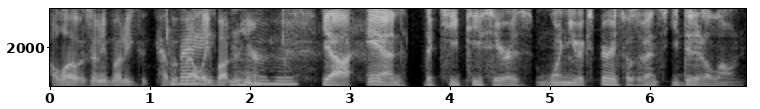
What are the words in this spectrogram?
Hello, does anybody have a belly button here? Mm-hmm. Yeah, and the key piece here is when you experience those events, you did it alone.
